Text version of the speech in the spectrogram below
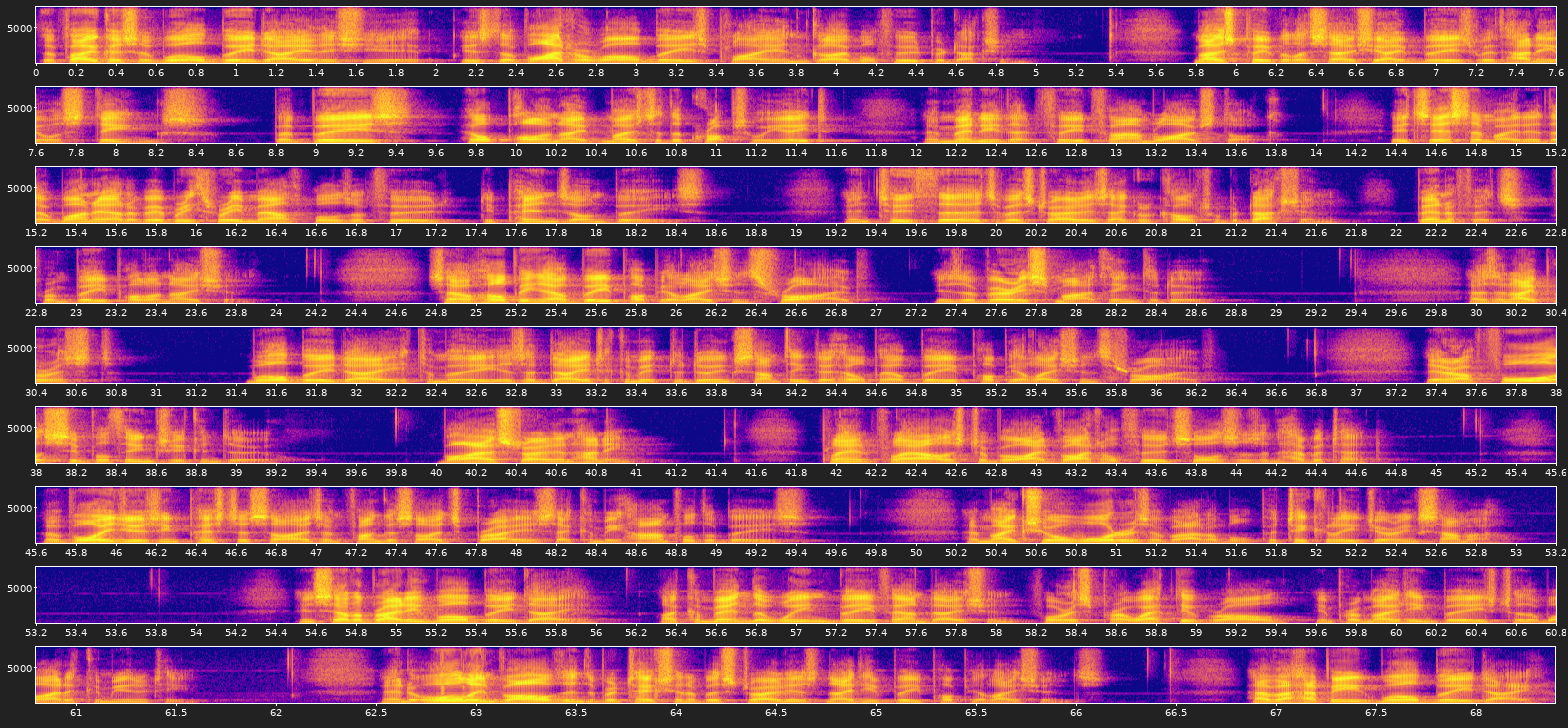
The focus of World Bee Day this year is the vital role bees play in global food production. Most people associate bees with honey or stings, but bees help pollinate most of the crops we eat and many that feed farm livestock. It's estimated that one out of every three mouthfuls of food depends on bees, and two thirds of Australia's agricultural production benefits from bee pollination. So helping our bee populations thrive is a very smart thing to do. As an apiarist, World Bee Day to me is a day to commit to doing something to help our bee populations thrive. There are four simple things you can do. Buy Australian honey, plant flowers to provide vital food sources and habitat, avoid using pesticides and fungicide sprays that can be harmful to bees, and make sure water is available, particularly during summer. In celebrating World Bee Day, I commend the Wheen Bee Foundation for its proactive role in promoting bees to the wider community and all involved in the protection of Australia's native bee populations. Have a happy World Bee Day.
